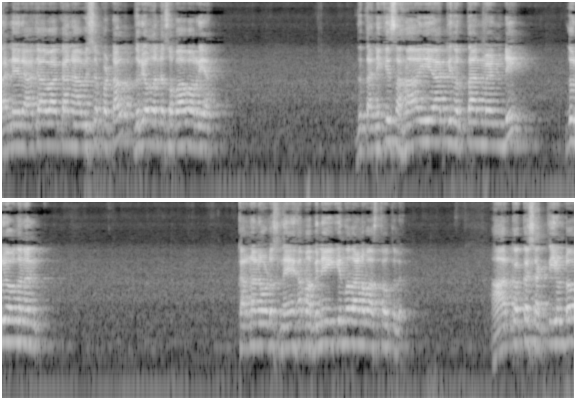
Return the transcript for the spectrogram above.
തന്നെ രാജാവാക്കാൻ ആവശ്യപ്പെട്ടാൽ ദുര്യോധന്റെ സ്വഭാവം അറിയാം. ഇത് തനിക്ക് സഹായിയാക്കി നിർത്താൻ വേണ്ടി ദുര്യോധനൻ കർണനോട് സ്നേഹം അഭിനയിക്കുന്നതാണ് വാസ്തവത്തിൽ ആർക്കൊക്കെ ശക്തിയുണ്ടോ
